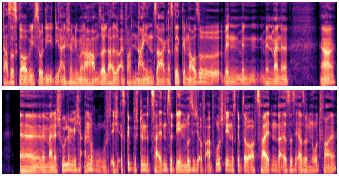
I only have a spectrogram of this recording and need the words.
das ist, glaube ich, so die, die Einstellung, die man da haben sollte. Also einfach Nein sagen. Das gilt genauso, wenn, wenn, wenn meine, ja, äh, wenn meine Schule mich anruft, ich, es gibt bestimmte Zeiten, zu denen muss ich auf Abruf stehen, es gibt aber auch Zeiten, da ist es eher so ein Notfall.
